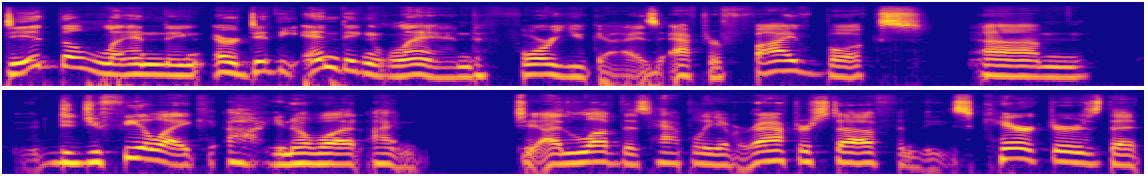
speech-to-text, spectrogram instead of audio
Did the landing or did the ending land for you guys after five books? Um, did you feel like, oh, you know what? I'm I love this happily ever after stuff and these characters that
